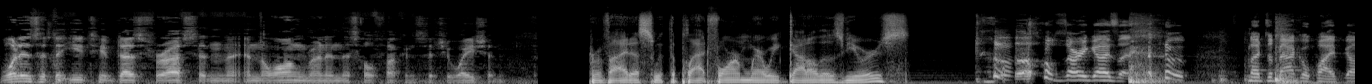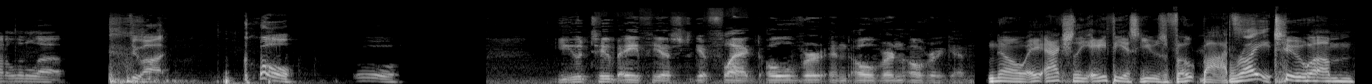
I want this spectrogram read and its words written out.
what is it that YouTube does for us in the, in the long run in this whole fucking situation? Provide us with the platform where we got all those viewers. oh, sorry guys. My tobacco pipe got a little uh too hot. Oh. Oh. YouTube atheists get flagged over and over and over again. No, a- actually, atheists use vote bots Right. to um,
